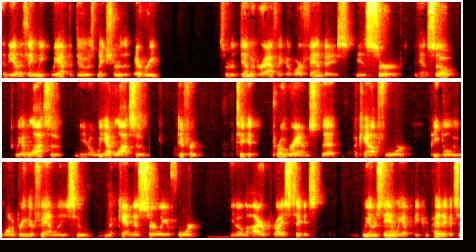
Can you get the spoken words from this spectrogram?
And the other thing we we have to do is make sure that every sort of demographic of our fan base is served. And so we have lots of you know we have lots of different ticket programs that account for people who want to bring their families who can't necessarily afford you know the higher price tickets. We understand we have to be competitive. It's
